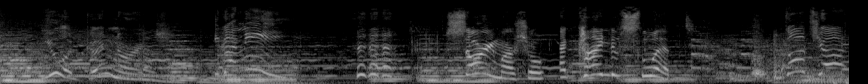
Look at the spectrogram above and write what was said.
You look good in orange. You got me! Sorry, Marshall. I kind of slipped. Gotcha!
